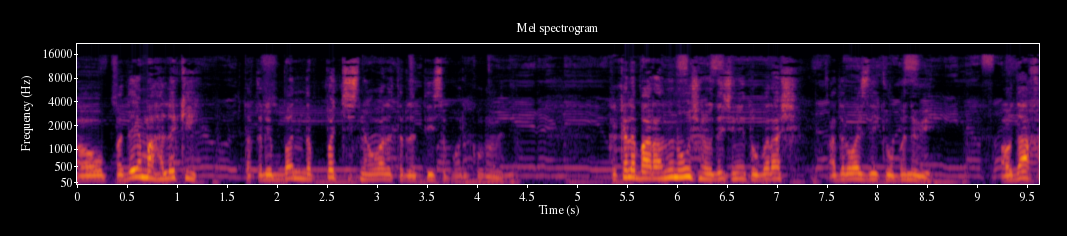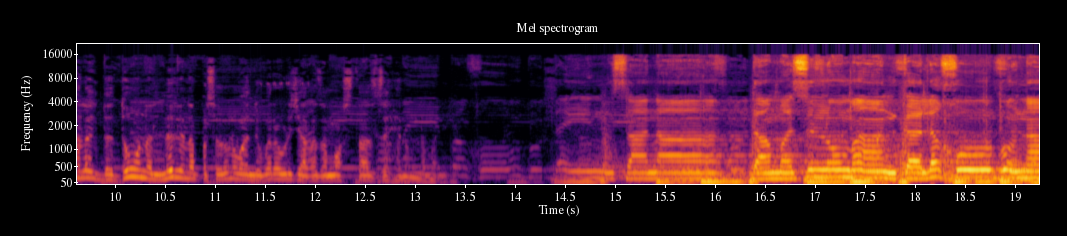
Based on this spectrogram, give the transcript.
او په دې محله کې تقریبا د 25 نه والا تر 30 پورې کورونه دي که کله بارانونه وشي نو د چینې توبه راشي ادروایز دې کې وبه نه وي او دا خلک د دون لري نه په سرونو باندې وبره وړي چې هغه زموږ استاد ذهن هم نه مني انسانا دا مظلومان کله خوبونه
